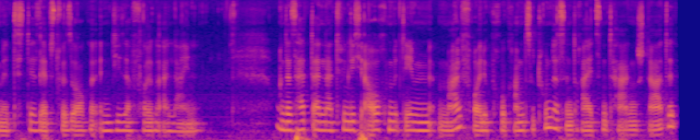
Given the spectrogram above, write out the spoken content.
mit der Selbstversorge in dieser Folge allein. Und das hat dann natürlich auch mit dem Malfreude-Programm zu tun, das in 13 Tagen startet.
